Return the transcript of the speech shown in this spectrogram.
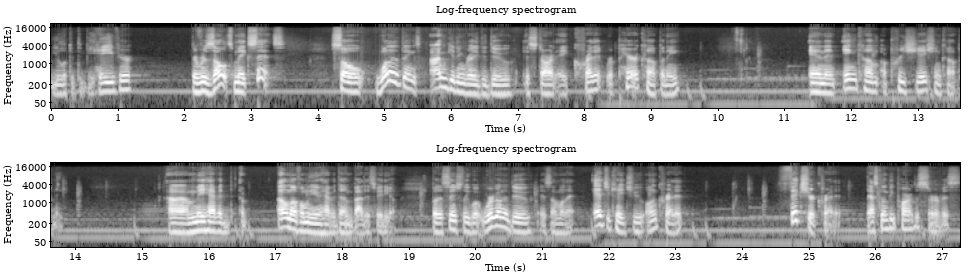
you look at the behavior, the results make sense. So, one of the things I'm getting ready to do is start a credit repair company and an income appreciation company. I may have it, I don't know if I'm gonna even have it done by this video, but essentially, what we're gonna do is I'm gonna educate you on credit, fix your credit. That's gonna be part of the service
